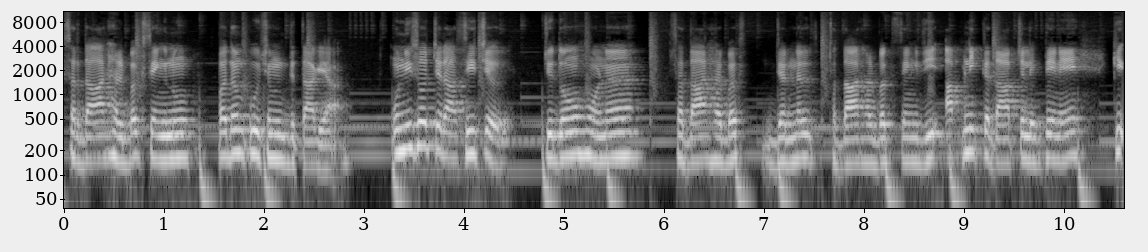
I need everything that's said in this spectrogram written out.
ਸਰਦਾਰ ਹਰਬਖਤ ਸਿੰਘ ਨੂੰ ਪਦਮ ਭੂਸ਼ਣ ਦਿੱਤਾ ਗਿਆ। 1984 ਚ ਜਦੋਂ ਹੁਣ ਸਰਦਾਰ ਹਰਬਖਤ ਜਨਰਲ ਸਰਦਾਰ ਹਰਬਖਤ ਸਿੰਘ ਜੀ ਆਪਣੀ ਕਿਤਾਬ 'ਚ ਲਿਖਦੇ ਨੇ ਕਿ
